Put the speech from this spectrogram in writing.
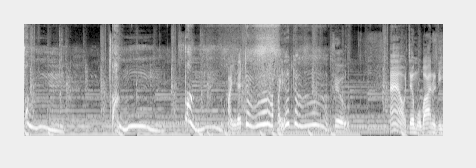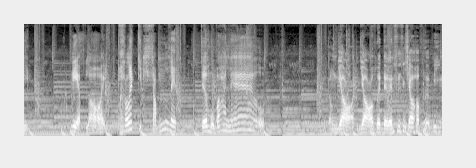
ปึ้งปึ้งปึ้งไปแล้วจ้า ไปแล้วจ้าเร็วอ้าว เจอหมู่บ้านพอดี เรียบร้อย ภารกิจสำเร็จ เจอหมู่บ้านแล้ว ต้องย่อ ย่อเพื่อเดิน ย่อเพื่อวิ่ง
